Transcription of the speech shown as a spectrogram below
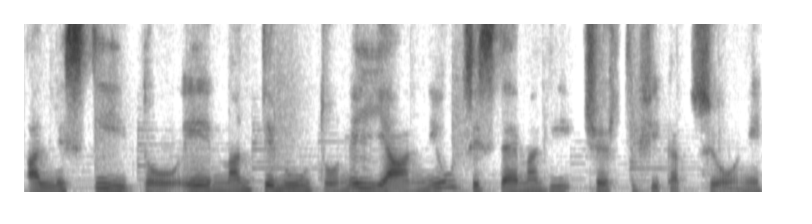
allestito e mantenuto negli anni un sistema di certificazioni.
